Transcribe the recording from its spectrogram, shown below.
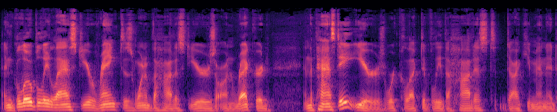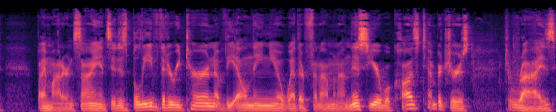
And globally, last year ranked as one of the hottest years on record. And the past eight years were collectively the hottest documented by modern science. It is believed that a return of the El Nino weather phenomenon this year will cause temperatures to rise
